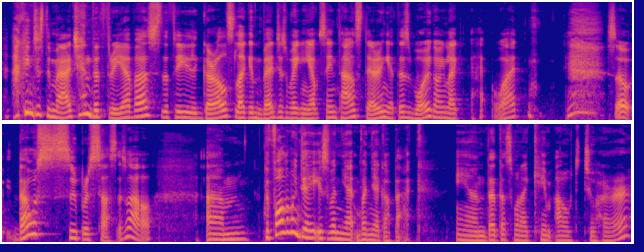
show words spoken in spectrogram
I can just imagine the three of us, the three girls, like in bed, just waking up at the same time, staring at this boy, going like, "What?" so that was super sus as well. Um, the following day is when Vanya got back, and that, that's when I came out to her,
